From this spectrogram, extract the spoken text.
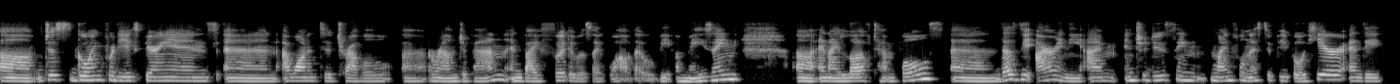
um, just going for the experience and i wanted to travel uh, around japan and by foot it was like wow that would be amazing uh, and i love temples and that's the irony i'm introducing mindfulness to people here and they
